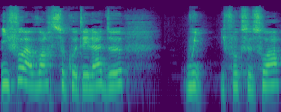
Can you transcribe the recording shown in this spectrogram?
il faut avoir ce côté-là de oui, il faut que ce soit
